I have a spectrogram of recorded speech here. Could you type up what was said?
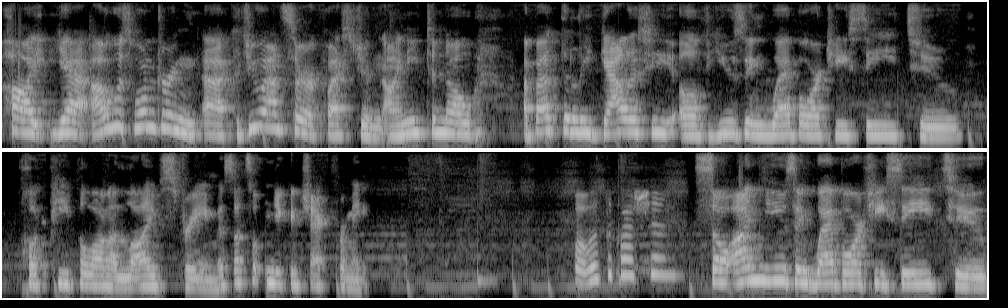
Hi, yeah, I was wondering, uh, could you answer a question? I need to know about the legality of using WebRTC to put people on a live stream. Is that something you can check for me? What was the question? So I'm using WebRTC to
